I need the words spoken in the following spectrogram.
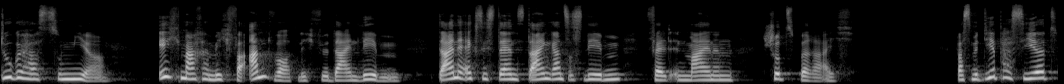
du gehörst zu mir. Ich mache mich verantwortlich für dein Leben. Deine Existenz, dein ganzes Leben fällt in meinen Schutzbereich. Was mit dir passiert,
